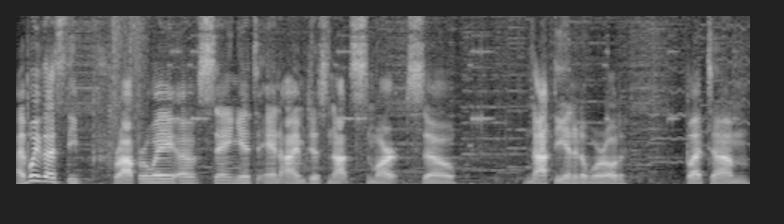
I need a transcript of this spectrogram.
I believe that's the proper way of saying it, and I'm just not smart, so not the end of the world. But, um,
